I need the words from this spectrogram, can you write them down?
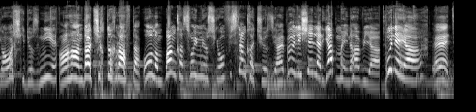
Yavaş gidiyoruz. Niye? Aha da çıktık rafta. Oğlum banka soymuyoruz ki ofisten kaçıyoruz ya. Böyle şeyler yapmayın abi ya. Bu ne ya? Evet.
